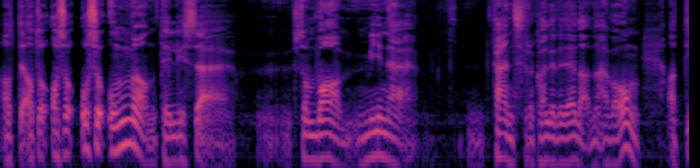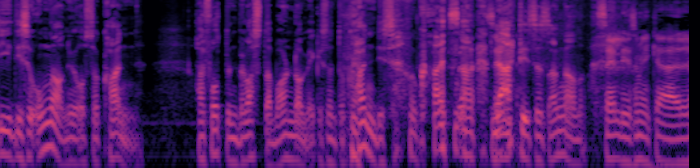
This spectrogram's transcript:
At, at også, også ungene til disse som var mine fans, for å kalle det det, da når jeg var ung, at de, disse ungene jo også kan har fått en belasta barndom ikke sant, og kan disse, og kan, lært disse sangene. Selv de som ikke er,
